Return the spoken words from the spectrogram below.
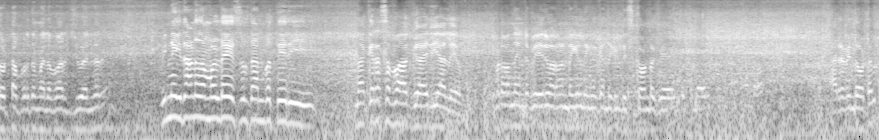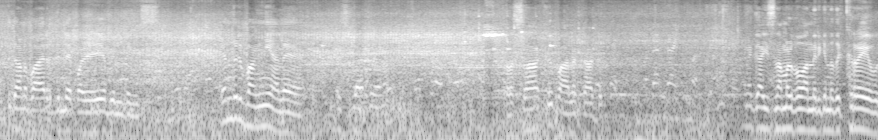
തൊട്ടപ്പുറത്ത് മലബാർ ജുവല്ലറി പിന്നെ ഇതാണ് നമ്മളുടെ സുൽത്താൻ ബത്തേരി നഗരസഭാ കാര്യാലയം. ഇവിടെ വന്ന് എന്റെ പേര് പറഞ്ഞിട്ടുണ്ടെങ്കിൽ നിങ്ങൾക്ക് എന്തെങ്കിലും ഡിസ്കൗണ്ട് ഒക്കെ കിട്ടുന്നതായിരിക്കും. അരവിന്ദ് ഹോട്ടൽ ഇതാണ് ഭാരതിന്റെ പഴയ ബിൽഡിങ്സ് എന്തൊരു ഭംഗിയാല്ലേ? റസാക്ക് പാലക്കാട്. ഗൈസ് നമ്മളിപ്പോൾ വന്നിരിക്കുന്നത് ക്രേവ്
